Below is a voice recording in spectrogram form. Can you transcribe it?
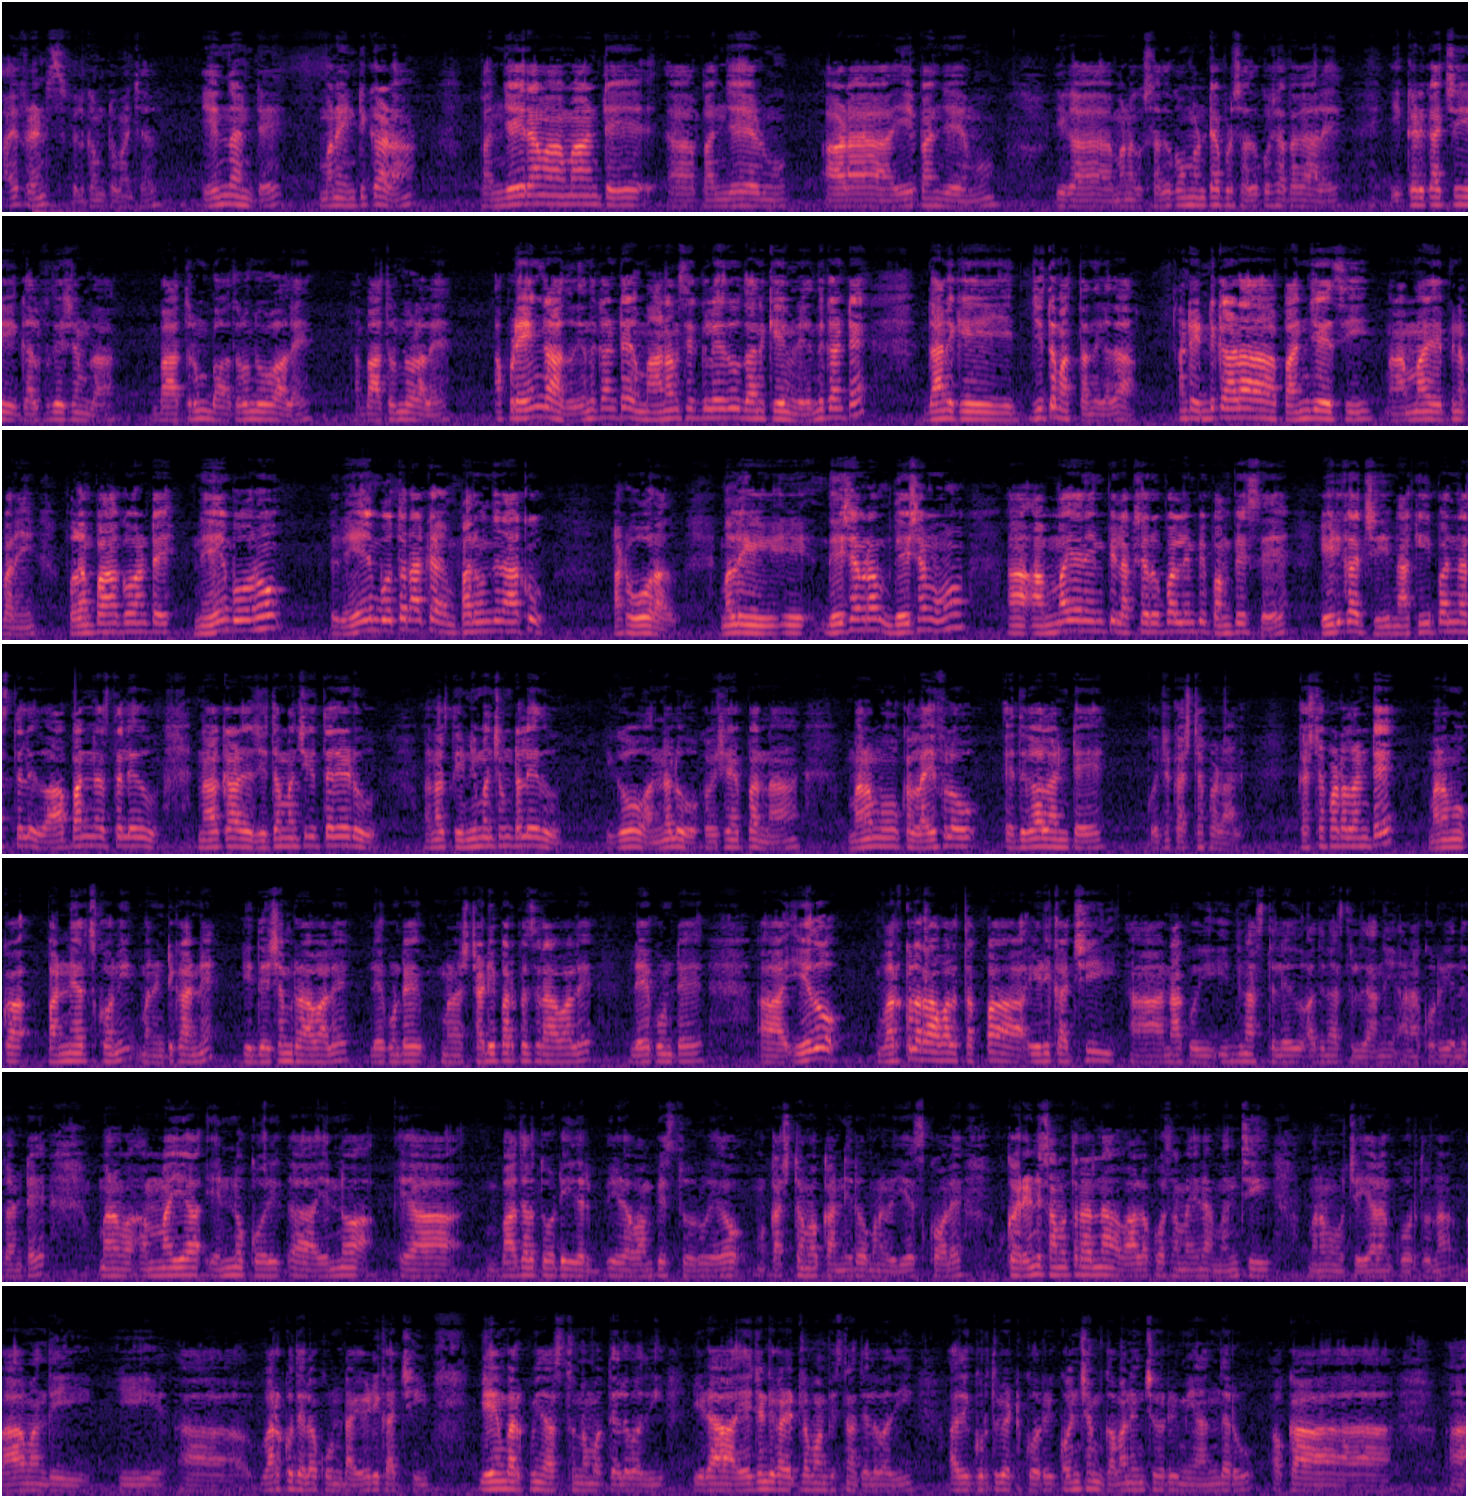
Hi friends welcome to my channel ఏందంటే మన ఇంటికాడ పని చేయరా మామ అంటే పని చేయడము ఆడ ఏ పని చేయము ఇక మనకు చదువుకోమంటే అప్పుడు చదువుకో చదగాలి. ఇక్కడికి వచ్చి గల్ఫ్ దేశంలో బాత్రూమ్ బాత్రూమ్ చూడాలి బాత్రూమ్ చూడాలి అప్పుడు ఏం కాదు ఎందుకంటే మానం సిగ్గు లేదు దానికి ఏం లేదు. ఎందుకంటే దానికి జీతం వస్తుంది కదా. అంటే ఇంటికాడ పని చేసి మన అమ్మాయి చెప్పిన పని పొలం పాకు అంటే నేను పోను నేను పోతే నాకు పని ఉంది నాకు. అటు ఓరాదు. మళ్ళీ దేశం దేశము అమ్మాయి నింపి లక్ష రూపాయలు నింపి పంపిస్తే ఏడికొచ్చి నాకు ఈ పని నచ్చలేదు ఆ పని నచ్చలేదు నాకు జీతం మంచిగా ఇస్తలేడు నాకు తిండి మంచిగా ఉండలేదు. ఇగో అన్నలు ఒక విషయం చెప్పన్నా మనము ఒక లైఫ్లో ఎదగాలంటే కొంచెం కష్టపడాలి. కష్టపడాలంటే మనం ఒక పని నేర్చుకొని మన ఇంటికాడనే ఈ దేశం రావాలి లేకుంటే మన స్టడీ పర్పస్ రావాలి లేకుంటే ఏదో వర్కులు రావాలి తప్ప ఏడికి వచ్చి నాకు ఇది నచ్చలేదు అది నచ్చలేదు అని అనకూడదు. ఎందుకంటే మనం అమ్మయ్య ఎన్నో కోరిక ఎన్నో బాధలతోటి ఈడ- పంపిస్తారు ఏదో కష్టమో కన్నీరో మనం చేసుకోవాలి. ఒక రెండు సంవత్సరాల వాళ్ళ కోసమైనా మంచి మనము చేయాలని కోరుతున్నా. బాగా మంది ఈ వర్క్ తెలియకుండా ఏడికి వచ్చి ఏం వర్క్ మీద వస్తున్నామో తెలియదు ఈడ ఏజెంట్ గారు ఎట్లా పంపిస్తున్నా తెలియదు అది గుర్తుపెట్టుకోరి కొంచెం గమనించుర్రి మీ అందరూ. ఒక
